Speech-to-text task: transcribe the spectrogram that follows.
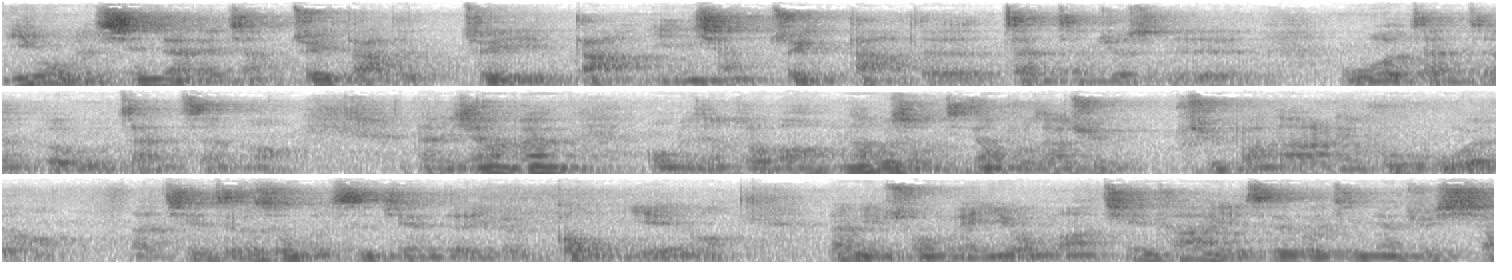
以我们现在来讲，最大的最大影响最大的战争就是乌俄战争、俄乌战争哦。那你想想看，我们讲说哦，那为什么地藏菩萨去去把它那呼呼的哈？那其实这个是我们世间的一个共业哦。那你说没有吗？其实他也是会尽量去消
